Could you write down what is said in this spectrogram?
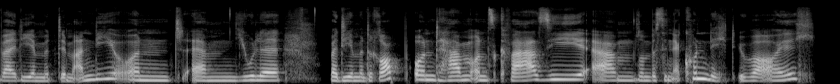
bei dir mit dem Andi und ähm, Jule bei dir mit Rob und haben uns quasi ähm, so ein bisschen erkundigt über euch,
